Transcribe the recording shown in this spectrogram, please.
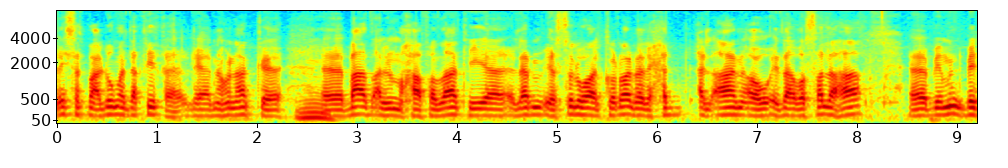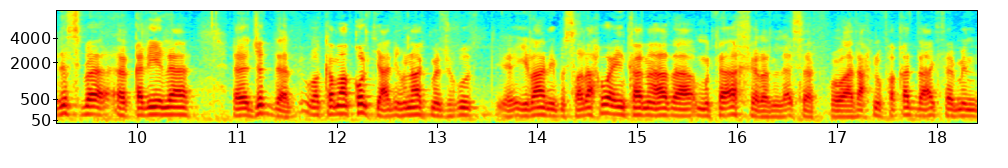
ليست معلومة دقيقة لأن هناك بعض المحافظات هي لم يصلها الكورونا لحد الآن أو إذا وصلها بنسبة قليلة جدا. وكما قلت يعني هناك مجهود إيراني بصراحة وإن كان هذا متأخرا للأسف ونحن فقدنا أكثر من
